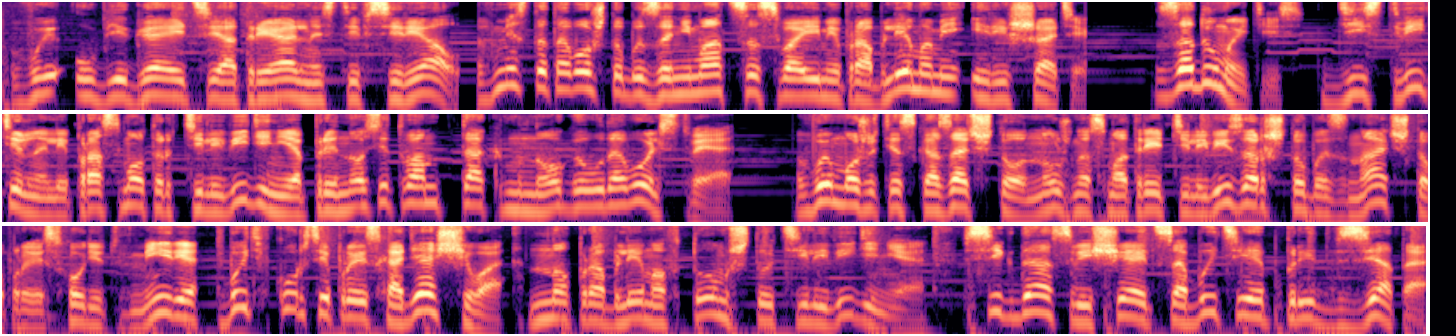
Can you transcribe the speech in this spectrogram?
Вы убегаете от реальности в сериал, вместо того, чтобы заниматься своими проблемами и решать их. Задумайтесь, действительно ли просмотр телевидения приносит вам так много удовольствия? Вы можете сказать, что нужно смотреть телевизор, чтобы знать, что происходит в мире, быть в курсе происходящего, но проблема в том, что телевидение всегда освещает события предвзято,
